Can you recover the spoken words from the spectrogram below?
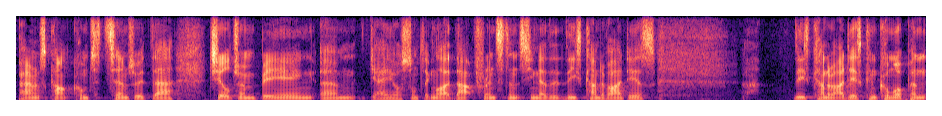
parents can't come to terms with their children being um, gay or something like that for instance you know these kind of ideas these kind of ideas can come up and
